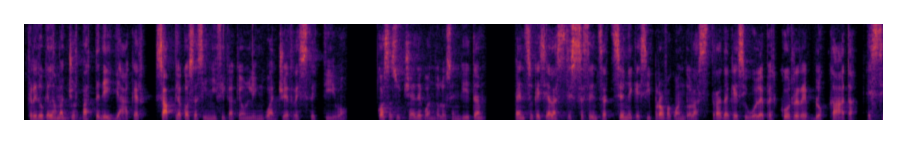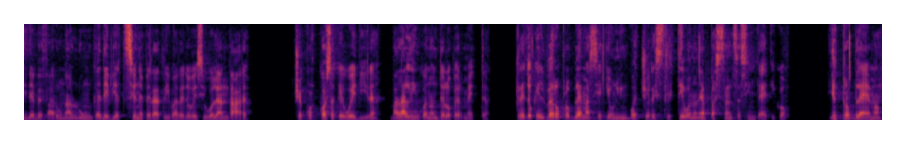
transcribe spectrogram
Credo che la maggior parte degli hacker sappia cosa significa che un linguaggio è restrittivo. Cosa succede quando lo sentite? Penso che sia la stessa sensazione che si prova quando la strada che si vuole percorrere è bloccata e si deve fare una lunga deviazione per arrivare dove si vuole andare. C'è qualcosa che vuoi dire, ma la lingua non te lo permette. Credo che il vero problema sia che un linguaggio restrittivo non è abbastanza sintetico. Il problema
